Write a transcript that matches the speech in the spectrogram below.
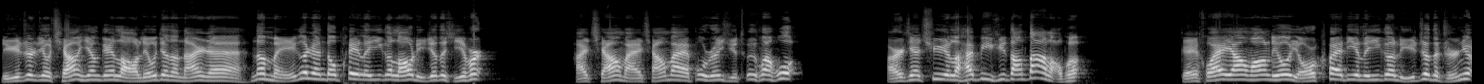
吕雉就强行给老刘家的男人，那每个人都配了一个老吕家的媳妇儿，还强买强卖，不允许退换货。而且去了还必须当大老婆，给淮阳王刘友快递了一个吕雉的侄女，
